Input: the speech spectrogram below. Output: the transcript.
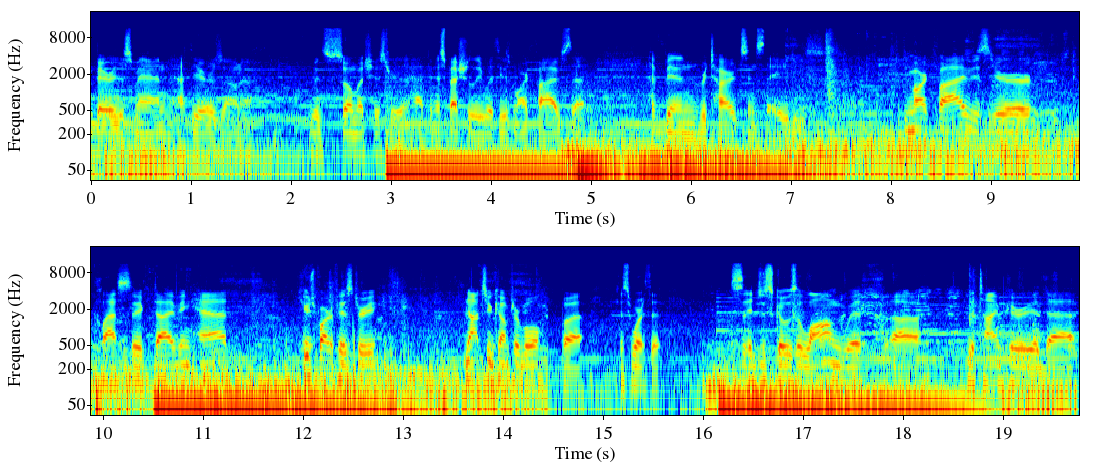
bury this man at the Arizona with so much history that happened, especially with these Mark Vs that have been retired since the 80s. The Mark V is your classic diving hat, huge part of history, not too comfortable, but it's worth it. It just goes along with uh, the time period that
